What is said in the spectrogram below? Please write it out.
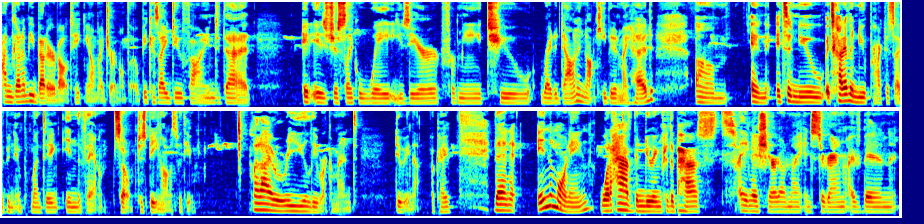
I'm to be better about taking out my journal though because I do find that it is just like way easier for me to write it down and not keep it in my head. Um, and it's a new, it's kind of a new practice I've been implementing in the van. So just being honest with you. But I really recommend doing that, okay? Then in the morning, what I have been doing for the past, I think I shared on my Instagram, I've been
